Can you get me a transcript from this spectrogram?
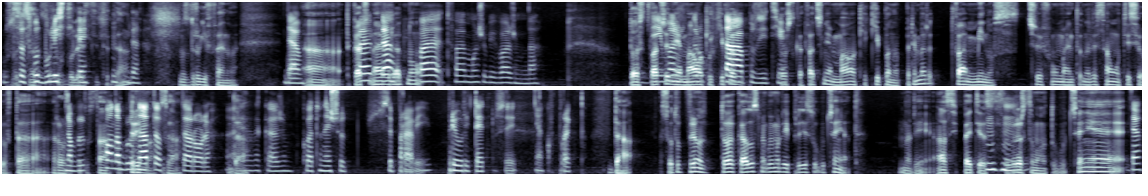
по С същия начин футболистите. да. да. Но с други фенове. да. А, така Това че е- най-вероятно, Да, това, е, това е може би важно, да. Тоест, това, да че ни е малък екипа. позиция. Точно така, това, че ни е малък екипа, например, това е минус. Че в момента, нали, само ти си в тази роля. Набл... По-наблюдателската трима, роля, Да. да. Е, да кажем, когато нещо се прави приоритетно се някакъв проект. Да. да. Защото, примерно, този казус сме го имали и преди с обученията. Нали, аз и Петя mm-hmm. се връщаме от обучение Да.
